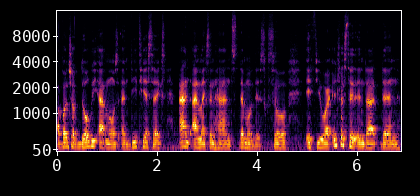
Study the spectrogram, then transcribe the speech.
a bunch of Dolby Atmos and DTS:X and IMAX Enhanced demo discs. So if you are interested in that, then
